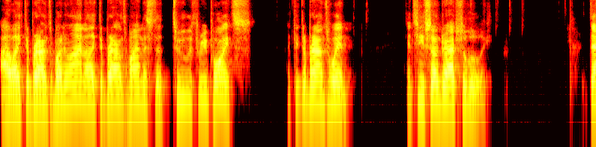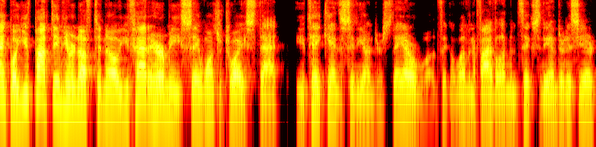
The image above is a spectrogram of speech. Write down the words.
I like the Browns money line. I like the Browns minus the two, three points. I think the Browns win. And Chiefs under, absolutely. Thank boy, you've popped in here enough to know you've had to hear me say once or twice that you take Kansas City unders. They are, I think, 11 to 5, 11 to 6 to the under this year.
